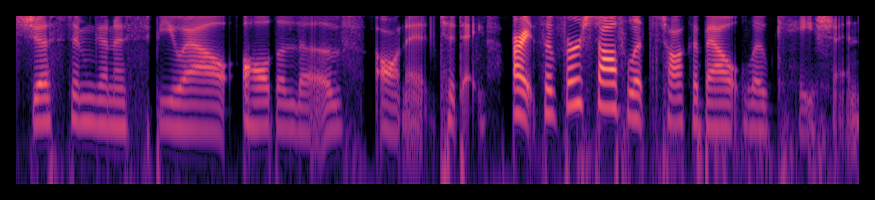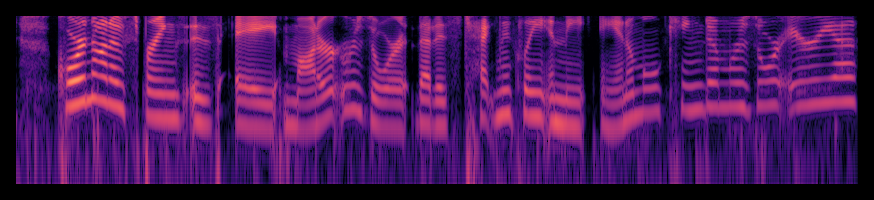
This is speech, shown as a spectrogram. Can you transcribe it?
just am going to spew out all the love love on it today. All right, so first off, let's talk about location. Coronado Springs is a moderate resort that is technically in the Animal Kingdom resort area.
